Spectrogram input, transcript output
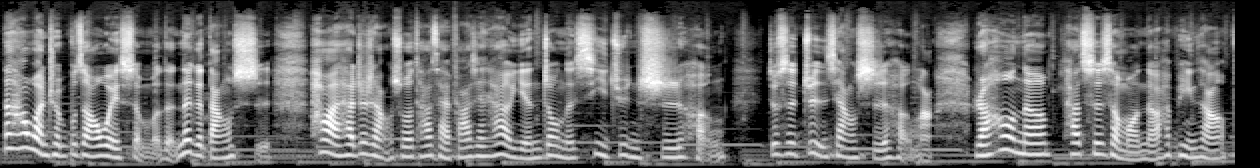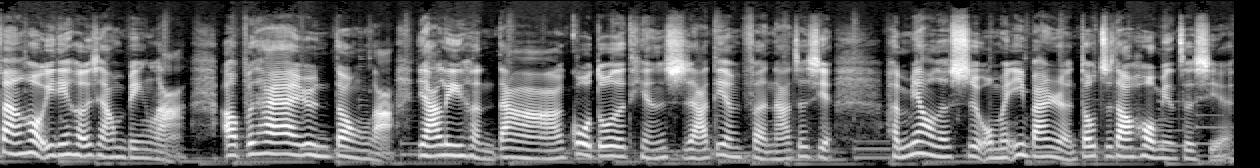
那他完全不知道为什么的。那个当时，后来他就讲说，他才发现他有严重的细菌失衡，就是菌相失衡嘛。然后呢，他吃什么呢？他平常饭后一定喝香槟啦，啊，不太爱运动啦，压力很大啊，过多的甜食啊、淀粉啊这些。很妙的是，我们一般人都知道后面这些。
